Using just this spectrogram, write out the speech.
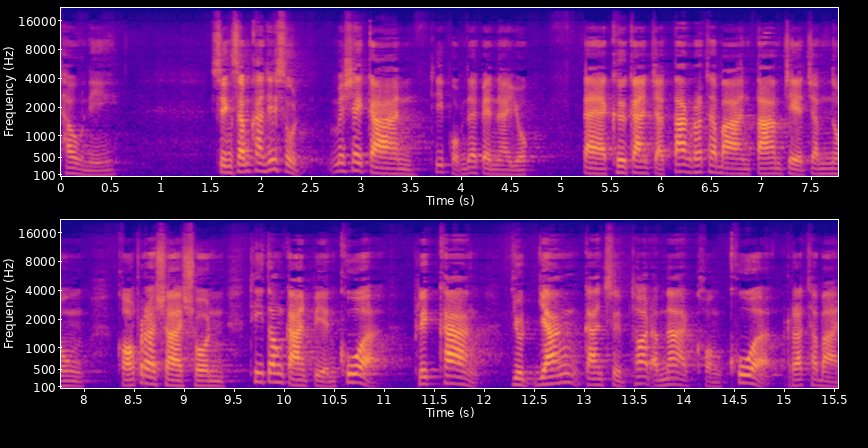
เท่านี้ สิ่งสำคัญที่สุดไม่ใช่การที่ผมได้เป็นนายก แต่คือการจัดตั้งรัฐบาลตามเจตจำนงของประชาชนที่ต้องการเปลี่ยนขั้วพลิกข้าง หยุดยั้งการสืบทอดอำนาจของขั้วรัฐบาล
